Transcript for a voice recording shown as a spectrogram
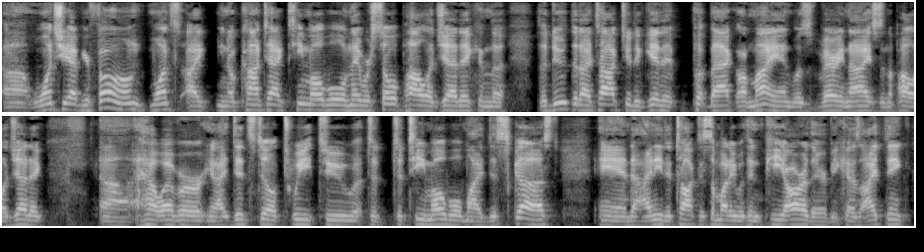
uh, once you have your phone, once I you know contact T-Mobile and they were so apologetic, and the the dude that I talked to to get it put back on my end was very nice and apologetic. Uh, however, you know, I did still tweet to, to, to T-Mobile my disgust and I need to talk to somebody within PR there because I think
